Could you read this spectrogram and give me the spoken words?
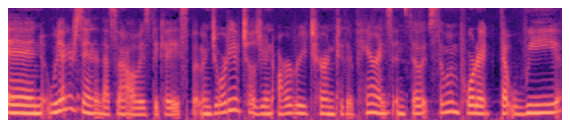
And we understand that that's not always the case, but majority of children are returned to their parents. And so it's so important that we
